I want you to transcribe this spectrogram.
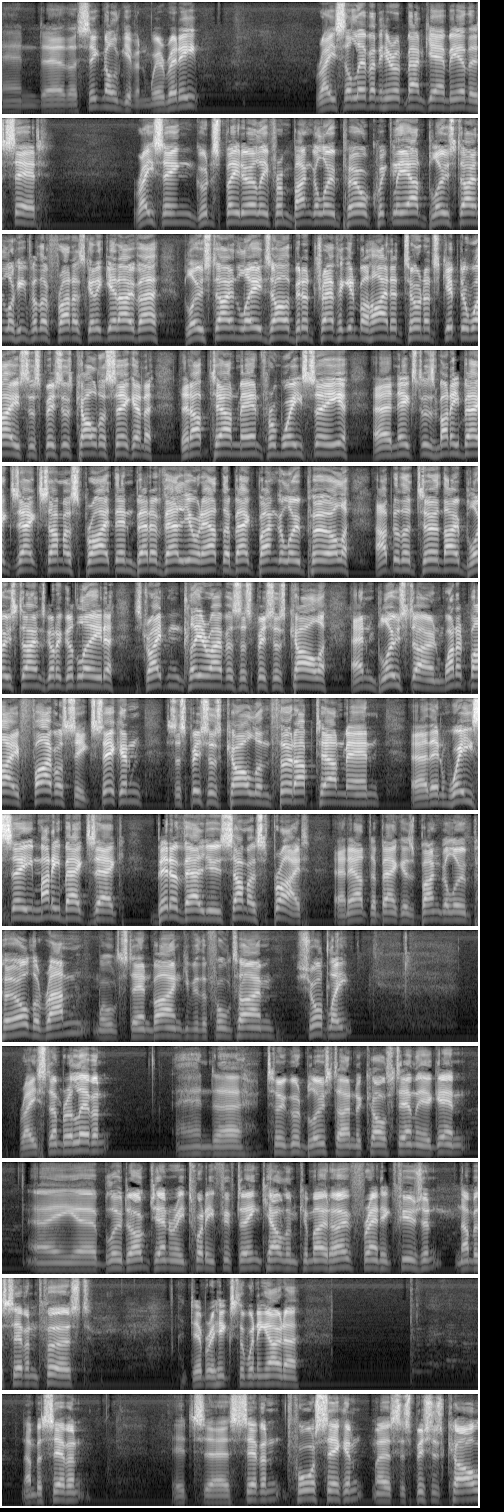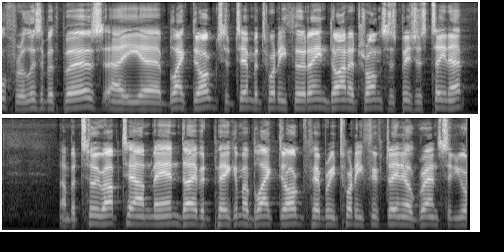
And uh, the signal given. We're ready. Race 11 here at Mount Gambier. They're set. Racing, good speed early from Bungaloo Pearl. Quickly out, Bluestone looking for the front. It's going to get over. Bluestone leads. Oh, a bit of traffic in behind it too, and it skipped away. Suspicious Coal a second. Then Uptown Man from We See. Uh, next is Moneybag Zach Summer Sprite. Then Better Value and out the back Bungaloo Pearl. Up to the turn though, Bluestone's got a good lead. Straight and clear over Suspicious Coal and Bluestone won it by five or six. Second, Suspicious Coal and third Uptown Man. Uh, then We See Moneybag Zach. Better value, Summer Sprite. And out the back is Bungaloo Pearl. The run, we'll stand by and give you the full time shortly. Race number 11. And uh, two good Bluestone. Nicole Stanley again. A uh, Blue Dog, January 2015. Calvin Komodo, Frantic Fusion. Number seven first. Deborah Hicks, the winning owner. Number seven. It's uh, seven, four second, uh, Suspicious Coal for Elizabeth Burrs. A uh, Black Dog, September 2013, Dynatron, Suspicious Tina. Number two, Uptown Man, David Peckham, a Black Dog, February 2015, El Gran Senor.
